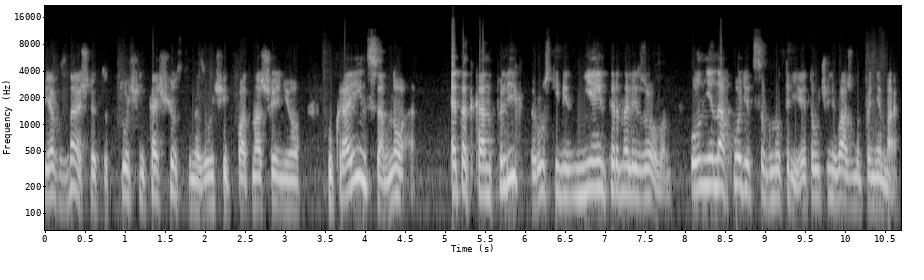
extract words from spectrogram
я знаю, что это очень кощунственно звучит по отношению к украинцам, но этот конфликт русскими не интернализован. Он не находится внутри. Это очень важно понимать.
